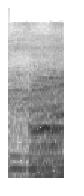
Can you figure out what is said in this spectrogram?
is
